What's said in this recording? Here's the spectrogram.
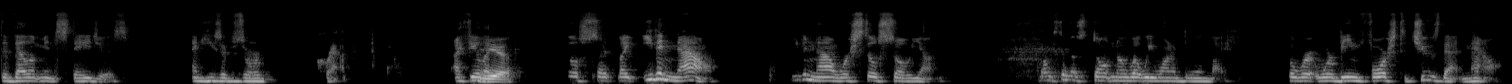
development stages and he's absorbing crap. I feel like yeah still so, like even now, even now we're still so young. Most of us don't know what we want to do in life, but we're we're being forced to choose that now.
